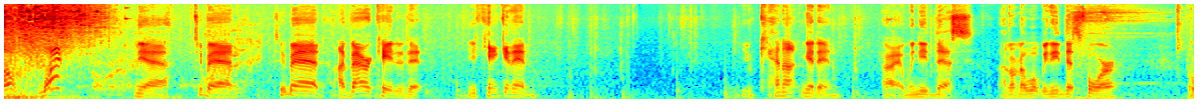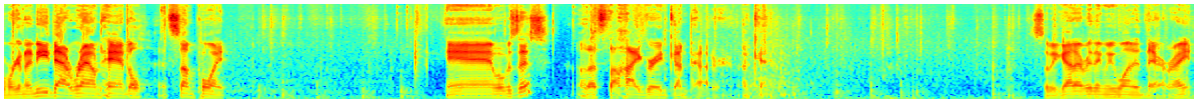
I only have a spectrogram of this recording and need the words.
Oh, what? Yeah, too bad. Too bad. I barricaded it. You can't get in. You cannot get in. All right, we need this. I don't know what we need this for, but we're gonna need that round handle at some point. And what was this? Oh, that's the high-grade gunpowder. Okay. So we got everything we wanted there, right?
